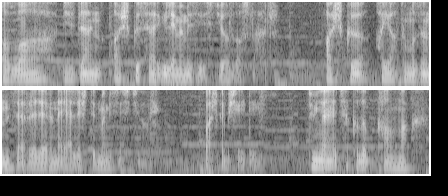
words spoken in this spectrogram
Allah bizden aşkı sergilememizi istiyor dostlar. Aşkı hayatımızın zerrelerine yerleştirmemizi istiyor. Başka bir şey değil. Dünyaya çakılıp kalmak,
